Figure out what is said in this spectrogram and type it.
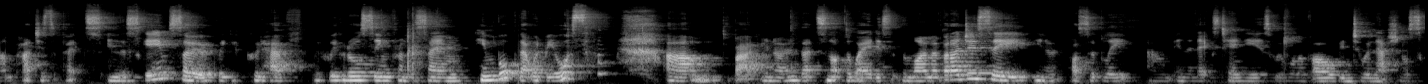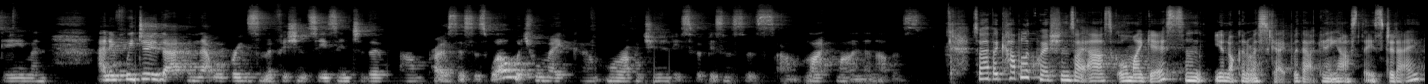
um, participants in the scheme. So if we could have, if we could all sing from the same hymn book, that would be awesome. um, but, you know, that's not the way it is at the moment. But I do see, you know, possibly um, in the next 10 years, we will evolve into a national scheme. And, and if we do that, then that will bring some efficiencies into the um, process as well, which will make um, more opportunities for businesses like mine and others. So I have a couple of questions I ask all my guests, and you're not going to escape without getting asked these today.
